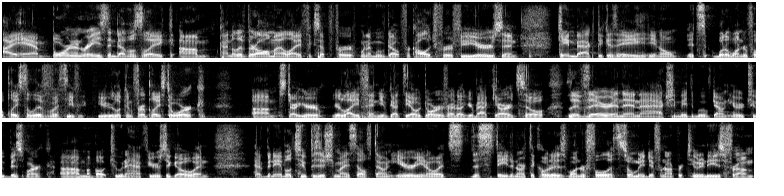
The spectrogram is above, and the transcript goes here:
I am born and raised in Devil's Lake. Um, kind of lived there all my life, except for when I moved out for college for a few years, and came back because a, you know, it's what a wonderful place to live with. If you're looking for a place to work, um, start your your life, and you've got the outdoors right out your backyard. So live there, and then I actually made the move down here to Bismarck um, about two and a half years ago, and have been able to position myself down here. You know, it's the state of North Dakota is wonderful with so many different opportunities from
